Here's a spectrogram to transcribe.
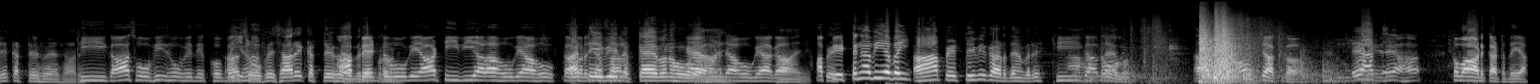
ਇਹ ਕੱਟੇ ਹੋਏ ਆ ਸਾਰੇ। ਠੀਕ ਆ ਸੋਫੀ ਸੋਫੇ ਦੇਖੋ ਆ ਬਈ ਹਨਾ? ਸੋਫੇ ਸਾਰੇ ਕੱਟੇ ਹੋਏ ਆ ਆ ਵੀਰੇ ਬੈੱਡ ਹੋ ਗਿਆ ਆ ਟੀਵੀ ਵਾਲਾ ਹੋ ਗਿਆ ਉਹ ਆ ਕਵਰ ਟੀਵੀ ਕੈਬਨ ਹੋ ਗਿਆ ਕੈਬਨ ਜਾ ਹੋ ਗਿਆਗਾ ਹਾਂ ਜੀ। ਆ ਪੇਟੀਆਂ ਵੀ ਆ ਬਈ। ਹਾਂ ਪੇਟੀ ਵੀ ਕੱਢਦੇ ਆ ਵੀਰੇ। ਠੀਕ ਆ ਢੋਲ। ਆਹ ਚੱਕ। ਇਹ ਆ ਕਵਾੜ ਕੱਟਦੇ ਆ।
